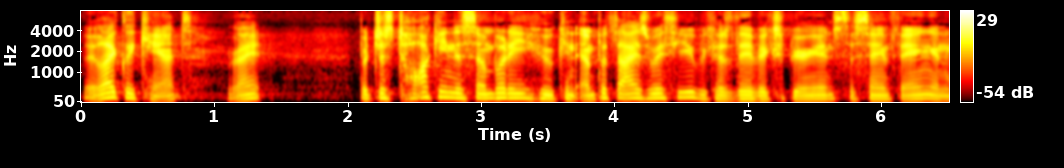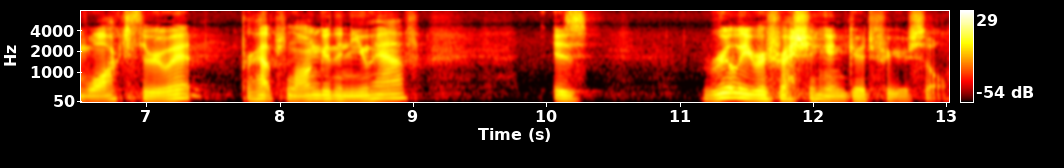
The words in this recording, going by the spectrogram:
they likely can't, right? But just talking to somebody who can empathize with you because they've experienced the same thing and walked through it, perhaps longer than you have, is really refreshing and good for your soul.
